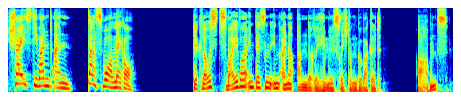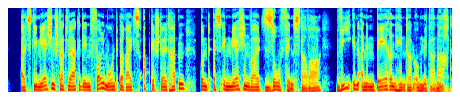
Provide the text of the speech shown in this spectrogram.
Scheiß die Wand an, das war lecker. Der Klaus II war indessen in eine andere Himmelsrichtung gewackelt. Abends als die Märchenstadtwerke den Vollmond bereits abgestellt hatten und es im Märchenwald so finster war, wie in einem Bärenhintern um Mitternacht,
